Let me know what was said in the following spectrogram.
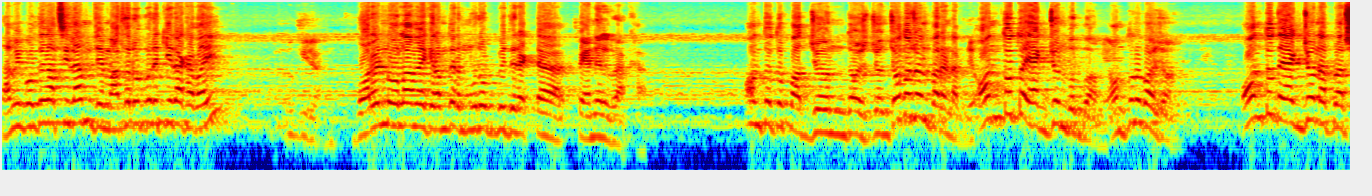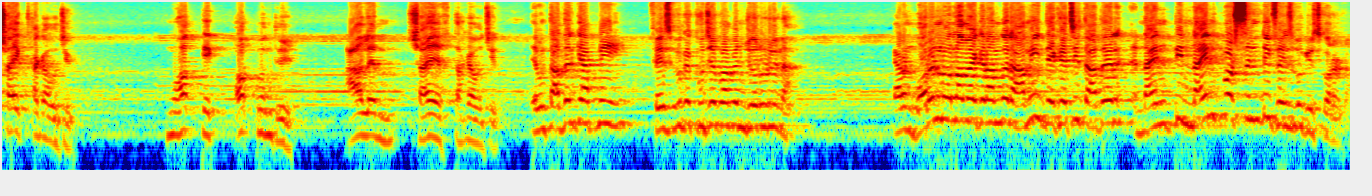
আমি বলতে চাচ্ছিলাম যে মাথার উপরে কি রাখা ভাই? বরেণ্য ওলামা একরামদের মুরব্বীদের একটা প্যানেল রাখা। অন্তত পাঁচজন দশজন যতজন পারেন আপনি অন্তত একজন বলব আমি অন্তত কয়জন? অন্তত একজন আপনার শায়েক থাকা উচিত। মুহাক্কিক হকপন্থী। আলেম শায়েখ থাকা উচিত। এবং তাদেরকে আপনি ফেসবুকে খুঁজে পাবেন জরুরি না। কারণ বরেণ্য ওলামা একরামদের আমি দেখেছি তাদের নাইনটি নাইন পার্সেন্টই ফেসবুক ইউজ করে না।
